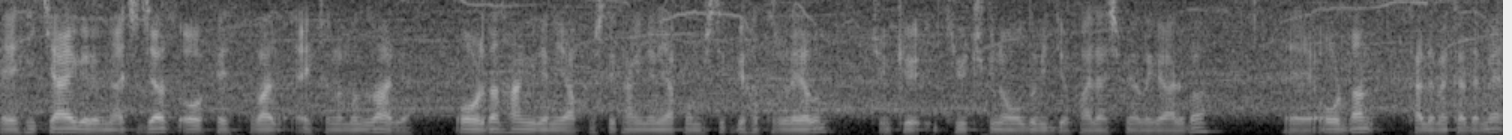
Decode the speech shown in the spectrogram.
e, hikaye görevini açacağız. O festival ekranımız var ya. Oradan hangilerini yapmıştık, hangilerini yapmamıştık bir hatırlayalım. Çünkü 2-3 gün oldu video paylaşmayalı galiba. E, oradan kademe kademe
